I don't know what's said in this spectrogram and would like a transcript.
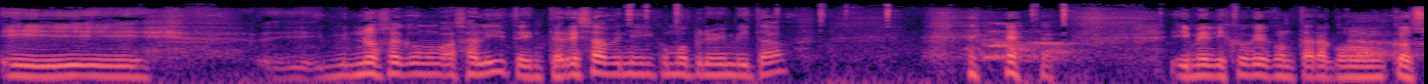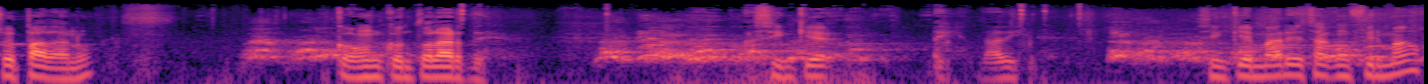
Y no sé cómo va a salir, ¿te interesa venir como primer invitado? y me dijo que contara con, con su espada, ¿no? Con, con, todo el arte. Así que, ay, daddy. Así que Mario está confirmado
